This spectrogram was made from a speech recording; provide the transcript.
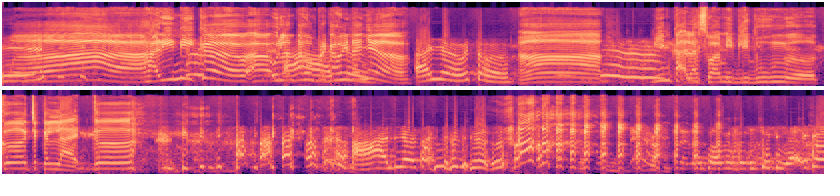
Wah. Hari ni ke uh, ulang tahun Ah, perkahwinannya? Ya. Ah, ya, betul. Ah, mintalah suami beli bunga ke coklat ke. ah, dia tanya dia. Kalau suami beli coklat ke?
